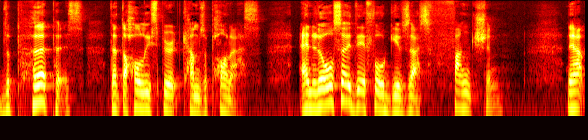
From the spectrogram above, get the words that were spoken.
the purpose that the Holy Spirit comes upon us. And it also, therefore, gives us function. Now,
